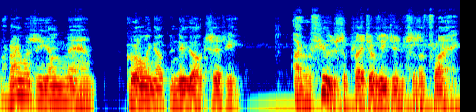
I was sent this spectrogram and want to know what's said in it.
When I was a young man growing up in New York City, I refused to pledge allegiance to the flag.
